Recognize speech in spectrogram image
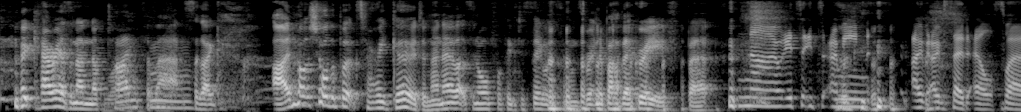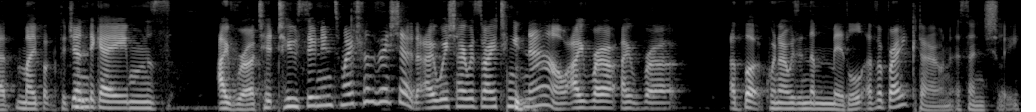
like Carrie hasn't had enough time for that. So like I'm not sure the book's very good, and I know that's an awful thing to say when someone's written about their grief, but No, it's it's. I mean, I've, I've said elsewhere. My book, The Gender Games. I wrote it too soon into my transition. I wish I was writing it hmm. now. I wrote I wrote a book when I was in the middle of a breakdown, essentially,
